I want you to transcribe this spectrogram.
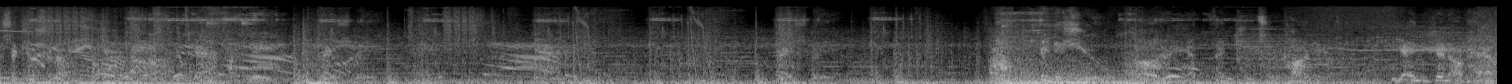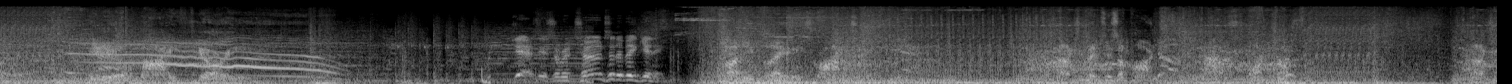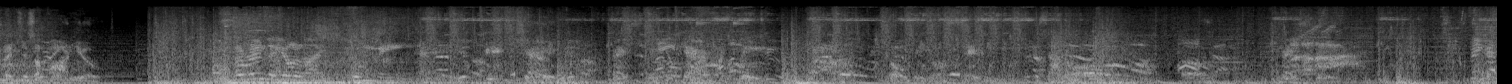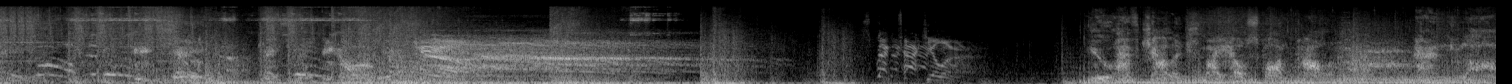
Executioner. You dare touch me, face me. Face me. I'll finish you. I am Vengeance Incarnate, the engine of hell. Feel my fury. Death is a return to the beginning. Bloody blaze right. Judgment is upon you. Watch Judgment is upon you! Surrender your life to me! Face me guarantee! Show me your sin! Is that all? Eat shame! Face me! Begone! Spectacular! You have challenged my Hellspawn power! and lost.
